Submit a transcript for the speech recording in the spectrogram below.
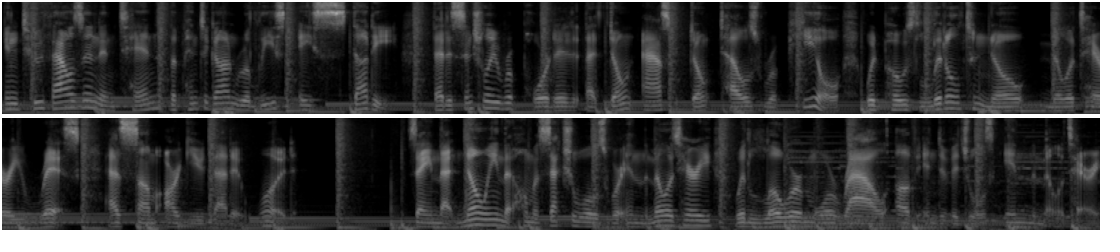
In 2010, the Pentagon released a study that essentially reported that Don't Ask, Don't Tell's repeal would pose little to no military risk, as some argued that it would saying that knowing that homosexuals were in the military would lower morale of individuals in the military.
